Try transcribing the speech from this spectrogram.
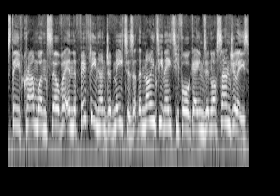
Steve Cram won silver in the 1500 metres at the 1984 Games in Los Angeles.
